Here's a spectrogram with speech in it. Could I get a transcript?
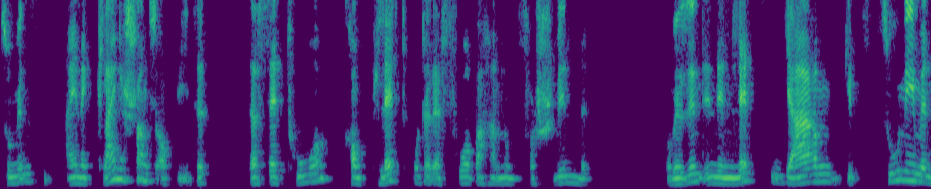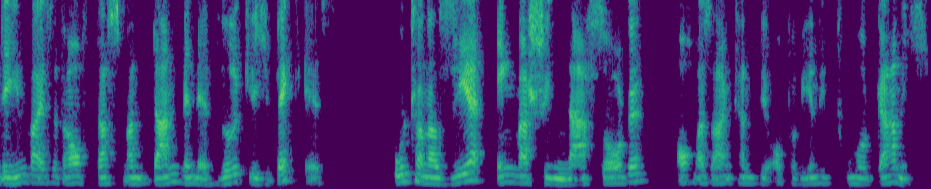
zumindest eine kleine Chance auch bietet, dass der Tumor komplett unter der Vorbehandlung verschwindet. Und wir sind in den letzten Jahren, gibt es zunehmende Hinweise darauf, dass man dann, wenn er wirklich weg ist, unter einer sehr engmaschigen Nachsorge auch mal sagen kann, wir operieren den Tumor gar nicht.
